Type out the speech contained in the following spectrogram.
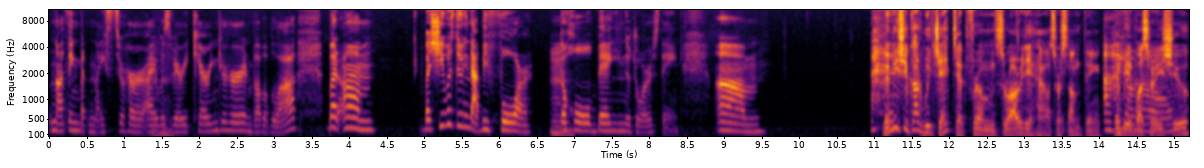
nothing but nice to her. I was very caring to her and blah blah blah. But um but she was doing that before the whole banging the drawers thing. Um Maybe she got rejected from sorority house or something. Maybe it was her issue.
